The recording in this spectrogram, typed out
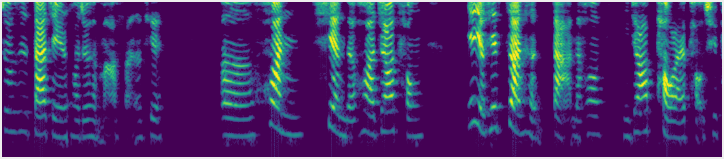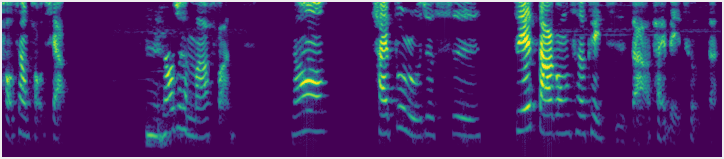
就是搭捷运的话就很麻烦，而且呃换线的话就要从，因为有些站很大，然后你就要跑来跑去，跑上跑下，嗯。然后就很麻烦，然后还不如就是直接搭公车可以直达台北车站，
